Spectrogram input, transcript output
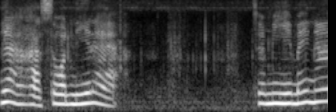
เนี่ยค่ะโซนนี้แหละ จะมีไหมหนะ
